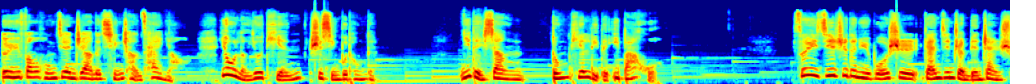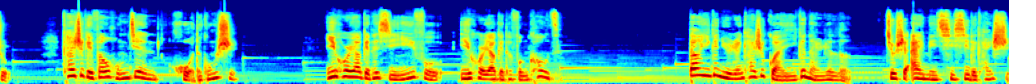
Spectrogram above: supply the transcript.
对于方鸿渐这样的情场菜鸟，又冷又甜是行不通的，你得像冬天里的一把火。所以，机智的女博士赶紧转变战术，开始给方鸿渐火的攻势。一会儿要给他洗衣服，一会儿要给他缝扣子。当一个女人开始管一个男人了，就是暧昧气息的开始。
